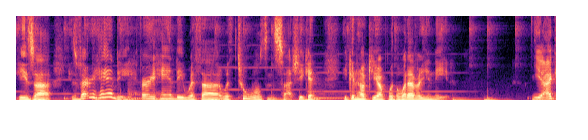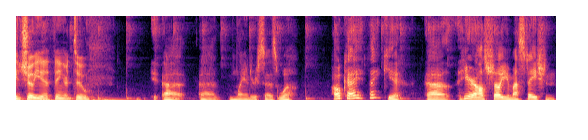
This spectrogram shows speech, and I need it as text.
He's uh he's very handy, very handy with uh with tools and such. He can he can hook you up with whatever you need." yeah, I could show you a thing or two. Uh, uh, Landry says, "Well, okay, thank you. Uh, here, I'll show you my station."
